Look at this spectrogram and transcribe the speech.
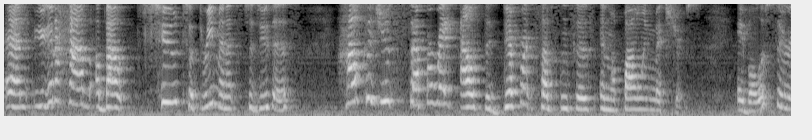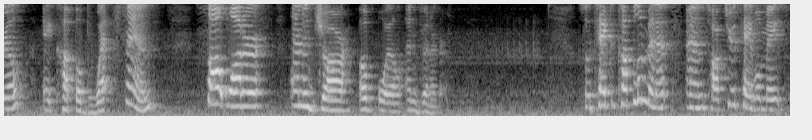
and you're gonna have about two to three minutes to do this, how could you separate out the different substances in the following mixtures? A bowl of cereal, a cup of wet sand, salt water, and a jar of oil and vinegar. So take a couple of minutes and talk to your table mates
